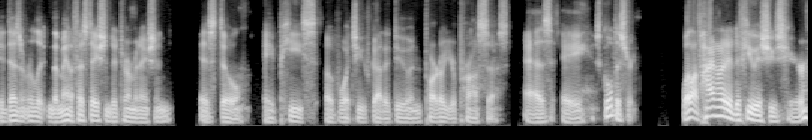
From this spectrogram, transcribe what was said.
it doesn't really, the manifestation determination is still a piece of what you've got to do and part of your process as a school district. Well, I've highlighted a few issues here.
